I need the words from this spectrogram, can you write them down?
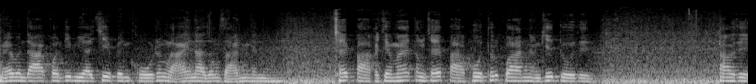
แม้บรรดาคนที่มีอาชีพเป็นครูทั้งหลายน่าสงสารกัน ใช้ปากใช่ไหมต้องใช้ปากพูดทุกวันอย่างคิดดูสิเอาสิ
